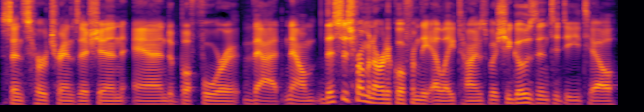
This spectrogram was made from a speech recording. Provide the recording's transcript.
since her transition and before that. Now, this is from an article from the LA Times, but she goes into detail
